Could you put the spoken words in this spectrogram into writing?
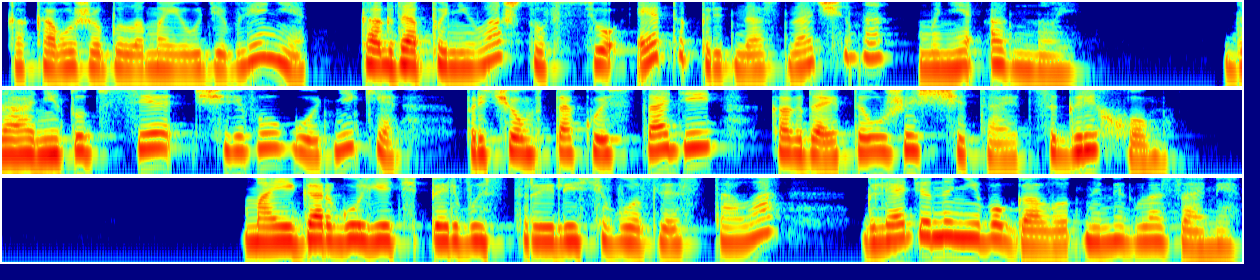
Каково же было мое удивление, когда поняла, что все это предназначено мне одной. Да, они тут все чревоугодники, причем в такой стадии, когда это уже считается грехом. Мои горгульи теперь выстроились возле стола, глядя на него голодными глазами.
